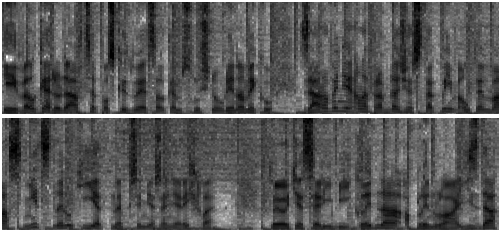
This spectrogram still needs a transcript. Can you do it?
I velké dodávce poskytuje celkem slušnou dynamiku. Zároveň je ale pravda, že s takovým autem vás nic nenutí jet nepřiměřeně rychle. Toyotě se líbí klidná a plynulá jízda,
